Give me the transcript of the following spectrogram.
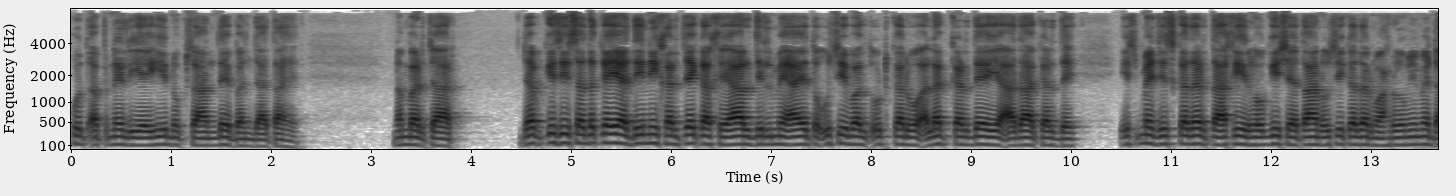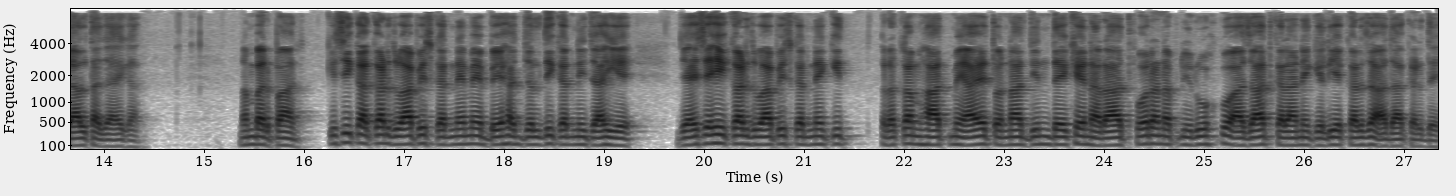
خود اپنے لیے ہی نقصان دہ بن جاتا ہے۔ نمبر چار جب کسی صدقے یا دینی خرچے کا خیال دل میں آئے تو اسی وقت اٹھ کر وہ الگ کر دے یا ادا کر دے۔ اس میں جس قدر تاخیر ہوگی شیطان اسی قدر محرومی میں ڈالتا جائے گا۔ نمبر پانچ، کسی کا قرض واپس کرنے میں بے حد جلدی کرنی چاہیے۔ جیسے ہی قرض واپس کرنے کی رقم ہاتھ میں آئے تو نہ دن دیکھے نہ رات، فوراً اپنی روح کو آزاد کرانے کے لیے قرضہ ادا کر دے۔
